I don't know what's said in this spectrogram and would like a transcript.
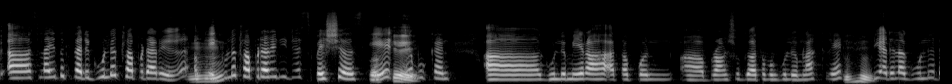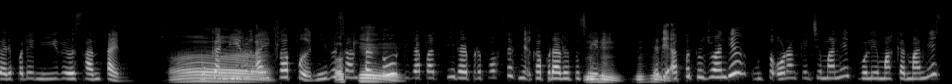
uh, selain tu kita ada gula kelapa darah. Mm-hmm. Okey, Mhm. gula kelapa darah ni dia special sikit. Okey. Dia bukan uh, gula merah ataupun uh, brown sugar ataupun gula Melaka eh. Mhm. Dia adalah gula daripada nira santan. Ah. Bukan nira air kelapa. Nira Okey. santan tu didapati daripada proses minyak kelapa darah tu sendiri. Mhm. Mhm. Jadi apa tujuan dia? Untuk orang kencing manis boleh makan manis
